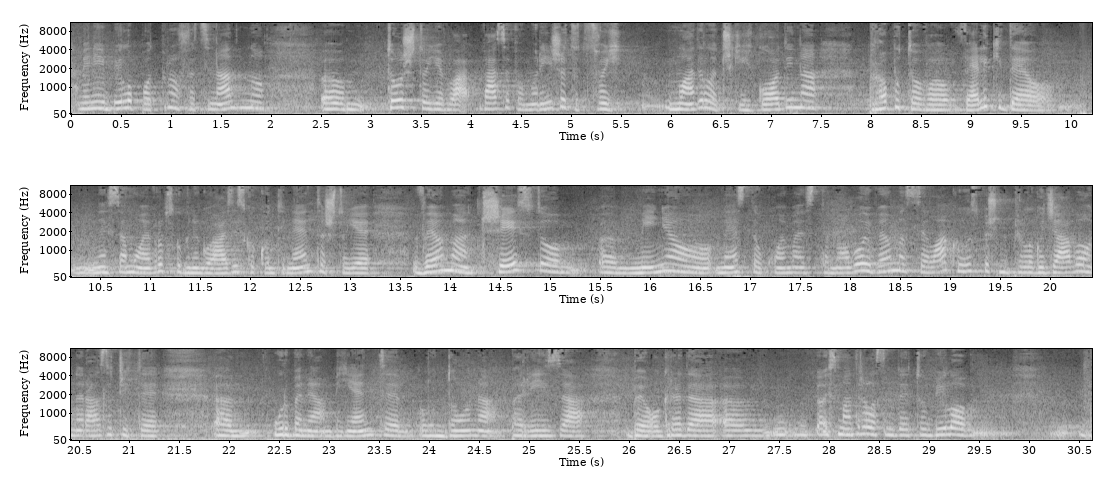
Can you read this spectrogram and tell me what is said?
Meni je bilo potpuno fascinantno um, to što je Vasa Pomorišac od svojih mladelačkih godina proputovao veliki deo ne samo evropskog, nego azijskog kontinenta, što je veoma često e, menjao mesta u kojima je stanovao i veoma se lako i uspešno prilagođavao na različite um, urbane ambijente Londona, Pariza, Beograda. Um, smatrala sam da je to bilo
